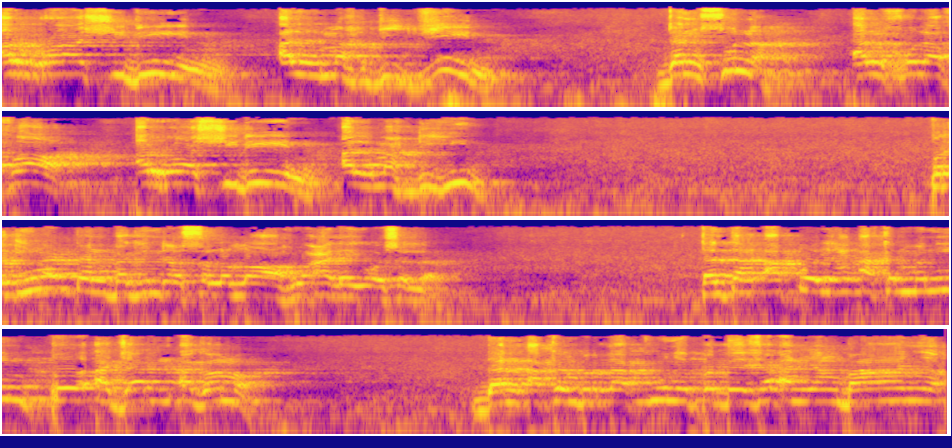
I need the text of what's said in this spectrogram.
ar-rashidin al-mahdiyyin dan sunnah al-khulafa ar-rashidin al-mahdiyyin peringatan baginda sallallahu alaihi wasallam tentang apa yang akan menimpa ajaran agama dan akan berlakunya perbezaan yang banyak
